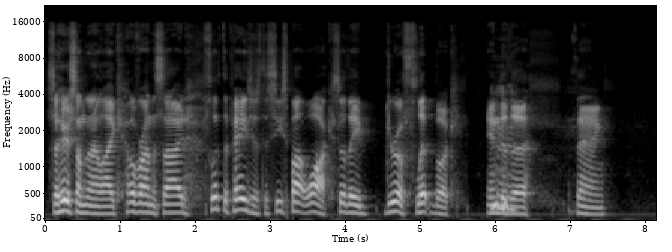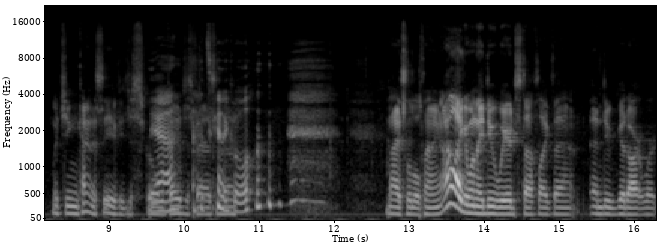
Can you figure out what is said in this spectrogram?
So here's something I like. Over on the side, flip the pages to see spot walk. So they drew a flip book into hmm. the thing, which you can kind of see if you just scroll yeah, the pages fast. that's kind of cool. Nice little thing. I like it when they do weird stuff like that and do good artwork.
